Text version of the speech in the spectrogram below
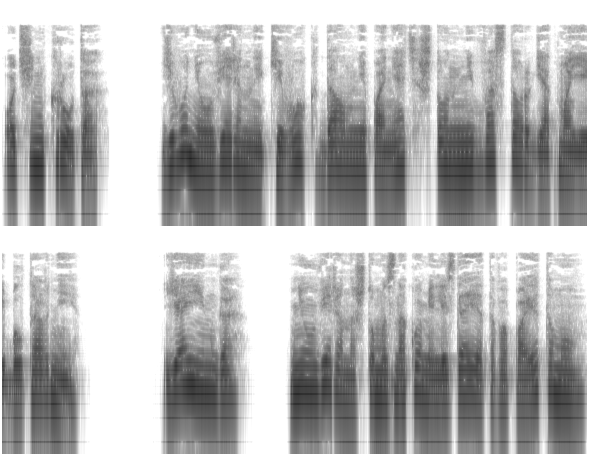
Очень круто. Его неуверенный кивок дал мне понять, что он не в восторге от моей болтовни. Я Инга. Не уверена, что мы знакомились до этого, поэтому...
